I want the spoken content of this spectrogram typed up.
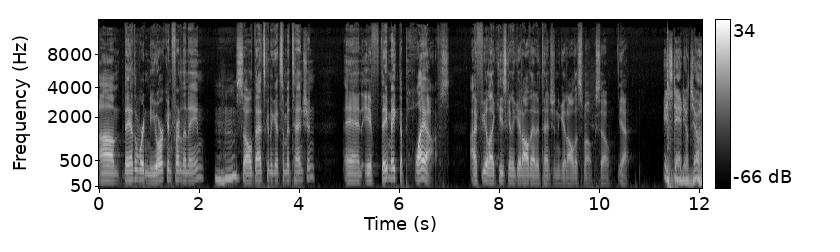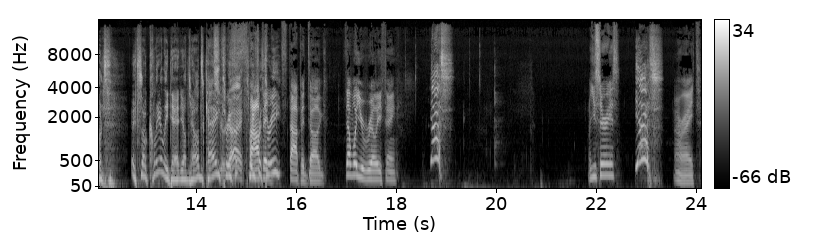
um, they have the word New York in front of the name, mm-hmm. so that's going to get some attention. And if they make the playoffs, I feel like he's going to get all that attention and get all the smoke. So, yeah. It's Daniel Jones. It's so clearly Daniel Jones. Okay, three for, three Stop for it. three. Stop it, Doug. Is that what you really think? Yes. Are you serious? Yes. All right.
